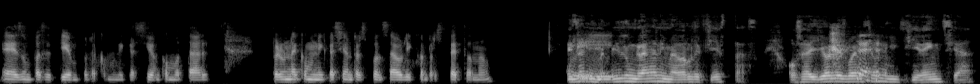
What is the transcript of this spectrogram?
es un pasatiempo la comunicación como tal, pero una comunicación responsable y con respeto, ¿no? Es, y... es, un gran animador de fiestas. O sea, yo les voy a hacer una incidencia.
